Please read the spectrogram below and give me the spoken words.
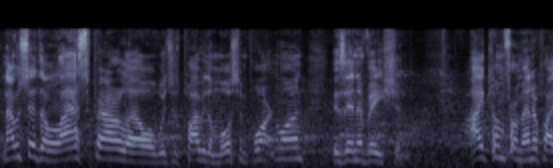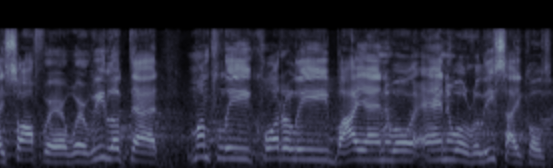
And I would say the last parallel, which is probably the most important one, is innovation. I come from enterprise software where we looked at monthly, quarterly, biannual, annual release cycles.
